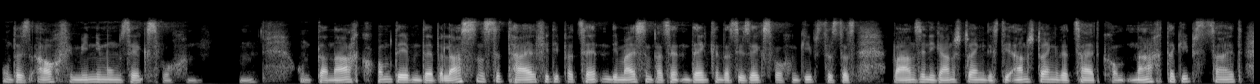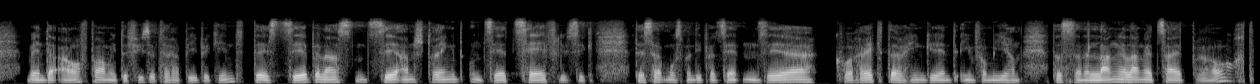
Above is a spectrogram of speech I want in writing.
Und das ist auch für Minimum sechs Wochen. Und danach kommt eben der belastendste Teil für die Patienten. Die meisten Patienten denken, dass die sechs Wochen Gips, dass das wahnsinnig anstrengend ist. Die anstrengende Zeit kommt nach der Gipszeit, wenn der Aufbau mit der Physiotherapie beginnt. Der ist sehr belastend, sehr anstrengend und sehr zähflüssig. Deshalb muss man die Patienten sehr korrekt dahingehend informieren, dass es eine lange, lange Zeit braucht.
